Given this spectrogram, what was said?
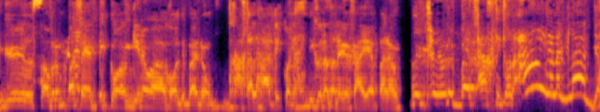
girl, sobrang pathetic ko ang ginawa ko, di ba, nung nakakalahati ko na, hindi ko na talaga kaya. Parang, nag, ano, nag-bad acting ko na, ay, nalaglag.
